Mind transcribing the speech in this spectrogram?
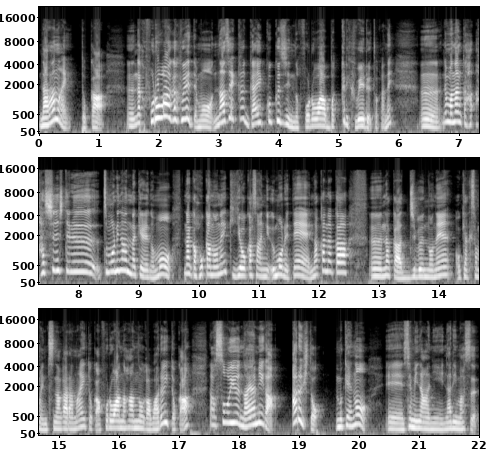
ならないとか、うん、なんかフォロワーが増えても、なぜか外国人のフォロワーばっかり増えるとかね。うん。でもなんか発信してるつもりなんだけれども、なんか他のね、起業家さんに埋もれて、なかなか、うん、なんか自分のね、お客様につながらないとか、フォロワーの反応が悪いとか、なんかそういう悩みがある人向けの、えーセミナーになります。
